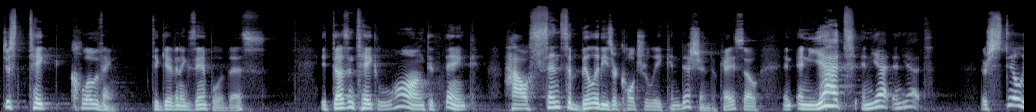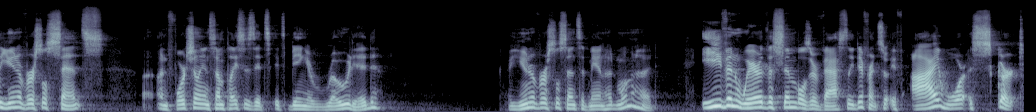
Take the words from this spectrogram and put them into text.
just take clothing to give an example of this. It doesn't take long to think how sensibilities are culturally conditioned, okay? So, and, and yet, and yet, and yet, there's still a universal sense. Uh, unfortunately, in some places, it's, it's being eroded. A universal sense of manhood and womanhood, even where the symbols are vastly different. So, if I wore a skirt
